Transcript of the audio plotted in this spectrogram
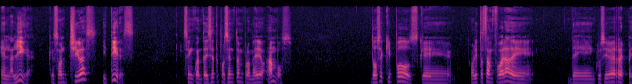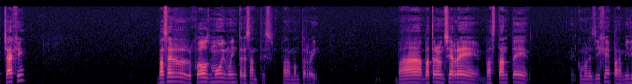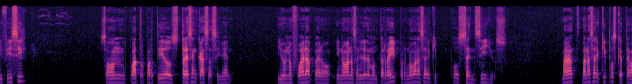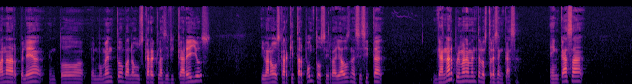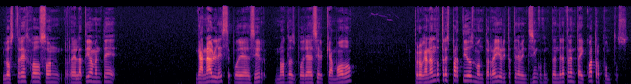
en la liga, que son Chivas y Tigres. 57% en promedio ambos. Dos equipos que ahorita están fuera de, de inclusive repechaje. Va a ser juegos muy muy interesantes para Monterrey. Va, va a tener un cierre bastante, como les dije, para mí difícil. Son cuatro partidos, tres en casa si bien, y uno fuera, pero y no van a salir de Monterrey, pero no van a ser equipos sencillos. Van a, van a ser equipos que te van a dar pelea en todo el momento, van a buscar reclasificar ellos y van a buscar quitar puntos. Y Rayados necesita ganar primeramente los tres en casa. En casa los tres juegos son relativamente ganables, se podría decir. No les podría decir que a modo. Pero ganando tres partidos, Monterrey ahorita tiene 25, tendría 34 puntos.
